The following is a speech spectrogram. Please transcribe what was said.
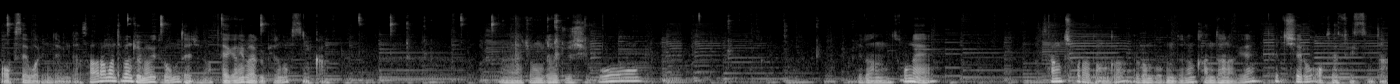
없애버리면 됩니다. 사람한테만 조명이 들어오면 되죠. 배경이 밝을 필요는 없으니까. 네, 이 정도 해주시고 이런 손에 상처라던가 이런 부분들은 간단하게 패치로 없앨 수 있습니다.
